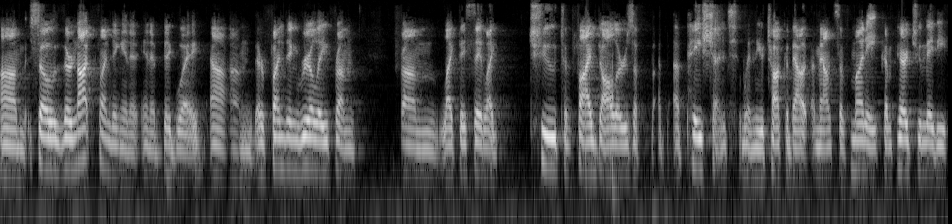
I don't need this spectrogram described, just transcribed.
Um, so they're not funding in it in a big way. Um, they're funding really from from like they say like two to five dollars a, a patient when you talk about amounts of money compared to maybe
